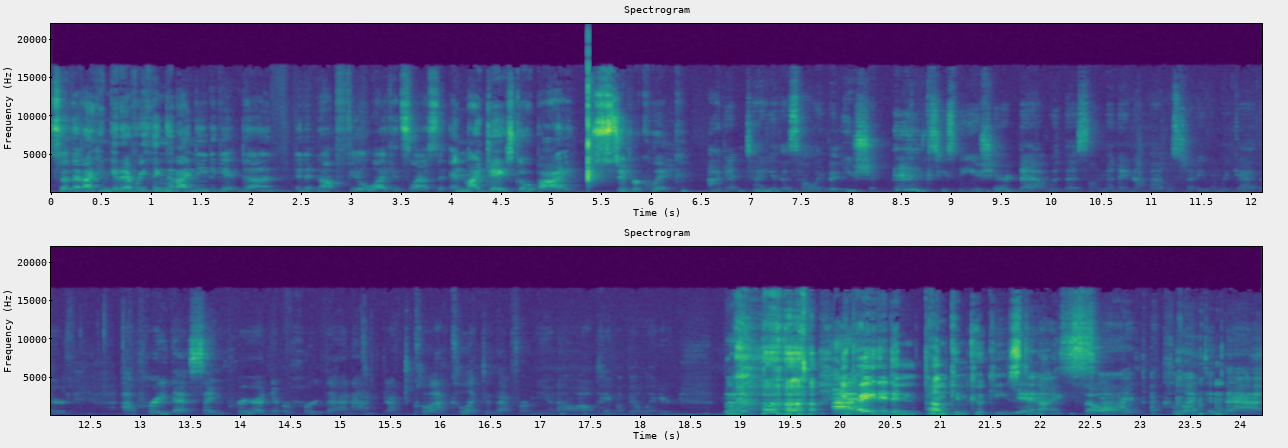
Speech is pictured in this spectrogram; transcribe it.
so that I can get everything that I need to get done and it not feel like it's lasted. And my days go by super quick. I didn't tell you this, Holly, but you sh- excuse me, you shared that with us on Monday Night Bible Study when we gathered. I prayed that same prayer. I'd never heard that, and I, I, I collected that from you, and I'll, I'll pay my bill later. But you I- paid it in pumpkin cookies Yes, tonight. So I, I collected that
